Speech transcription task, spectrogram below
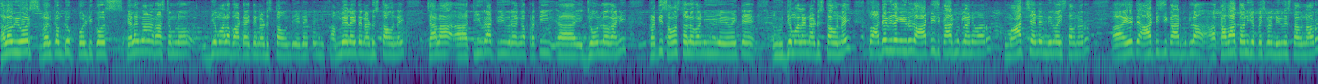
hello viewers welcome to Politicos. Telangana రాష్ట్రంలో ఉద్యమాల బాట అయితే నడుస్తూ ఉంది. ఏదైతే ఈ సమ్మెలు అయితే నడుస్తూ ఉన్నాయి చాలా తీవ్ర తీవ్రంగా ప్రతి జోన్లో కానీ ప్రతి సంస్థలో కానీ ఏవైతే ఈ ఉద్యమాలు నడుస్తూ ఉన్నాయి. సో అదేవిధంగా ఈరోజు ఆర్టీసీ కార్మికులు అనేవారు మార్చ్ అనేది నిర్వహిస్తూ ఉన్నారు. ఏదైతే ఆర్టీసీ కార్మికుల ఆ, అని చెప్పేసి కూడా నిర్వహిస్తూ ఉన్నారు.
